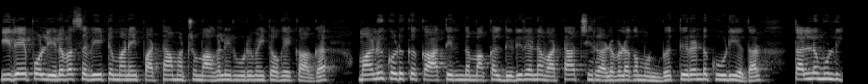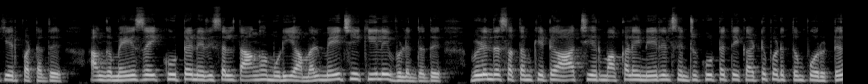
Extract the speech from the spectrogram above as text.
இதேபோல் இலவச வீட்டுமனை பட்டா மற்றும் மகளிர் உரிமை தொகைக்காக மனு கொடுக்க காத்திருந்த மக்கள் திடீரென வட்டாட்சியர் அலுவலகம் முன்பு திரண்டு கூடியதால் தள்ளுமுள்ளு ஏற்பட்டது. அங்கு மேசை கூட்ட நெரிசல் தாங்க முடியாமல் மேஜை கீழே விழுந்தது. விழுந்த சத்தம் கேட்டு ஆட்சியர் மக்களை நேரில் சென்று கூட்டத்தை கட்டுப்படுத்தும் பொருட்டு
